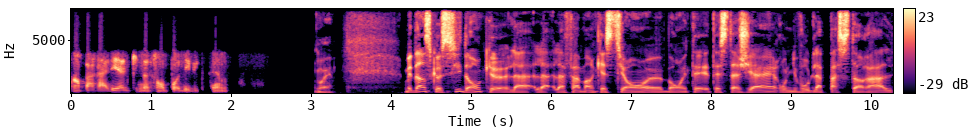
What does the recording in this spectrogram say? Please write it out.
en parallèle qui ne sont pas des victimes. Ouais. Mais dans ce cas-ci, donc, euh, la, la, la, femme en question, euh, bon, était, était, stagiaire au niveau de la pastorale.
